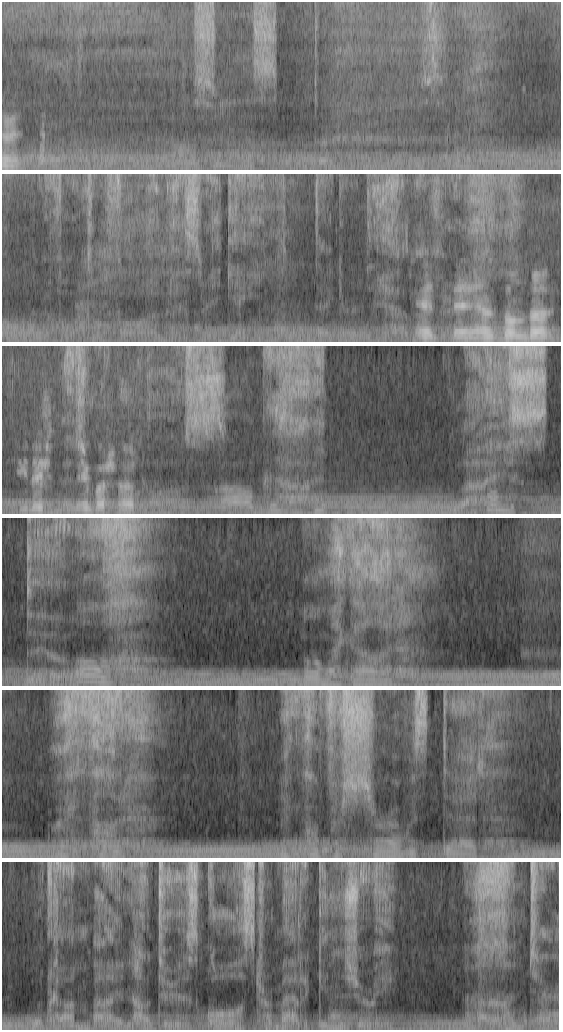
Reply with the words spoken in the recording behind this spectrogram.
Evet. Evet ve en sonunda iyileştirmeyi başardı. Was dead. The Combine Hunters caused traumatic injury. A hunter.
